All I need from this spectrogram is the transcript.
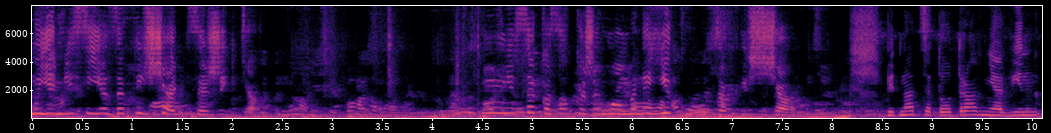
моя місія захищати це життя. Мені все казав, каже, мама, мене є кого захищати. 15 травня він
